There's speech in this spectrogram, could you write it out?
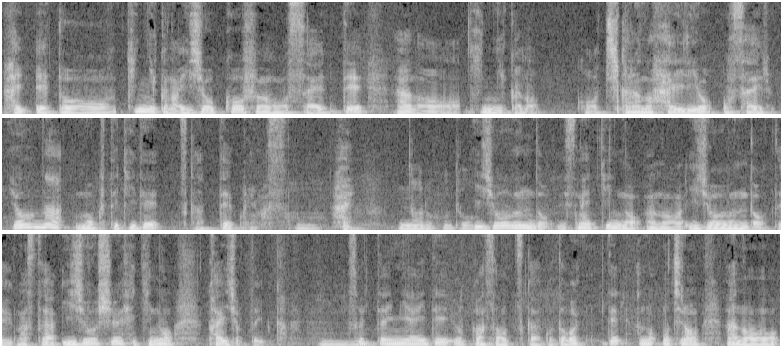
はい、えーと、筋肉の異常興奮を抑えてあの筋肉のこう力の入りを抑えるような目的で使っております。うん、はい。なるほど。異常運動ですね。筋のあの異常運動といいますか異常周壁の解除というかそういった意味合いで翼管さんを使うことがであのもちろんあの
